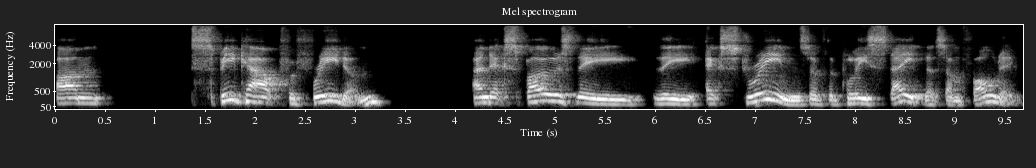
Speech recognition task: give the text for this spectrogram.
um, speak out for freedom and expose the the extremes of the police state that's unfolding.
